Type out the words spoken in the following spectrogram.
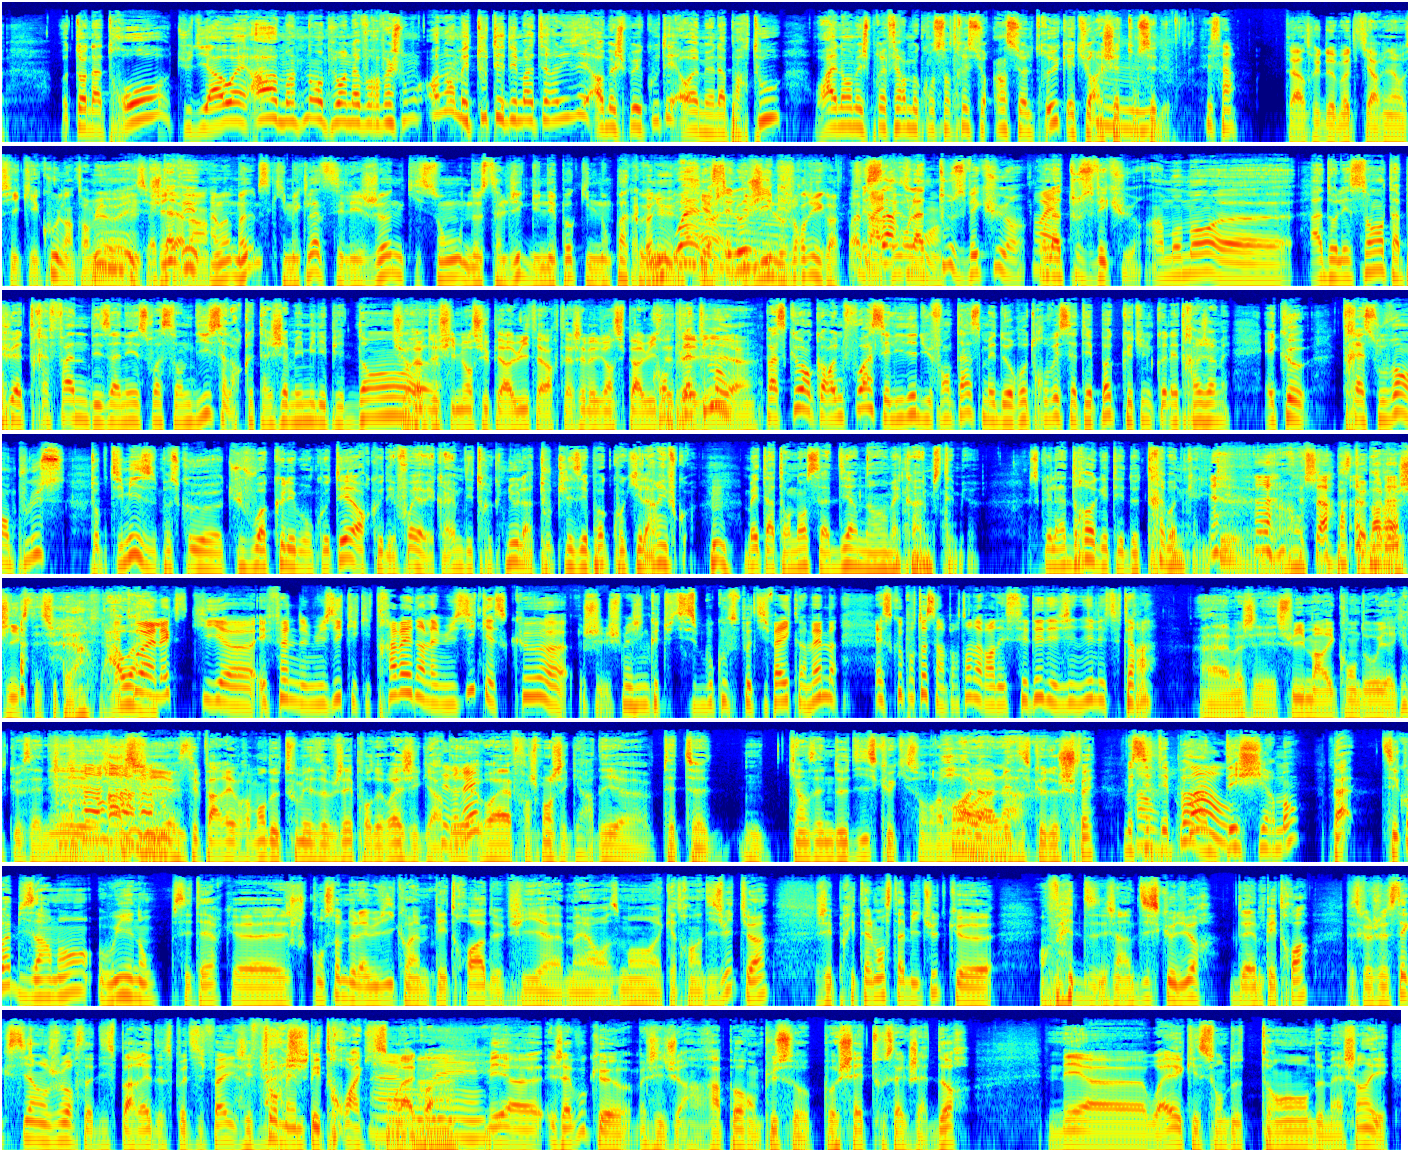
t'en as trop, tu dis ah ouais, ah maintenant on peut en avoir vachement, oh non mais tout est dématérialisé, ah mais je peux écouter, Ah ouais mais il y en a partout, ouais non mais je préfère me concentrer sur un seul truc et tu rachètes ton Mhm. CD. C'est ça. T'as un truc de mode qui revient aussi qui est cool, hein, tant mieux. Oui, et c'est bah, génial. vu. hein. Ah, moi, ce qui m'éclate, c'est les jeunes qui sont nostalgiques d'une époque qu'ils n'ont pas Pas connue. Ouais, c'est logique. aujourd'hui, quoi. Ouais, mais bah, ça, raison, on l'a hein. tous vécu. Hein. On l'a tous vécu. À un moment, euh, adolescent, t'as pu être très fan des années 70 alors que t'as jamais mis les pieds dedans. Tu rêves euh, de filmer en Super 8 alors que t'as jamais vu un Super 8 de ta vie. Complètement. euh. Parce que, encore une fois, c'est l'idée du fantasme et de retrouver cette époque que tu ne connaîtras jamais. Et que, très souvent, en plus, t'optimises parce que tu vois que les bons côtés, alors que des fois, il y avait quand même des trucs nuls à toutes les époques, quoi qu'il arrive, quoi. Hmm. Mais t'as tendance à te dire, non, mais quand même, c'était mieux. Parce que la drogue était de très bonne qualité. Euh, on ça. sait pas C'était analogique, c'était super. Ah et ouais. toi, Alex, qui euh, est fan de musique et qui travaille dans la musique, est-ce que, euh, j'imagine que tu utilises beaucoup Spotify quand même, est-ce que pour toi c'est important d'avoir des CD, des vinyles, etc. Euh, moi, j'ai suivi Marie Kondo il y a quelques années. et je me suis euh, séparé vraiment de tous mes objets. Pour de vrai, j'ai gardé. vrai? ouais, franchement, j'ai gardé euh, peut-être une quinzaine de disques qui sont vraiment Oh là euh, là. mes disques de chevet. Mais Ah, c'était pas un déchirement? C'est quoi bizarrement Oui et non. C'est-à-dire que je consomme de la musique en MP3 depuis euh, malheureusement 98, tu vois. J'ai pris tellement cette habitude que en fait, j'ai un disque dur de MP3 parce que je sais que si un jour ça disparaît de Spotify, j'ai toujours mes vache. MP3 qui sont Ah là quoi. ouais. Mais euh, j'avoue que j'ai un rapport en plus aux pochettes, tout ça que j'adore. Mais euh, ouais, question de temps, de machin. Et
